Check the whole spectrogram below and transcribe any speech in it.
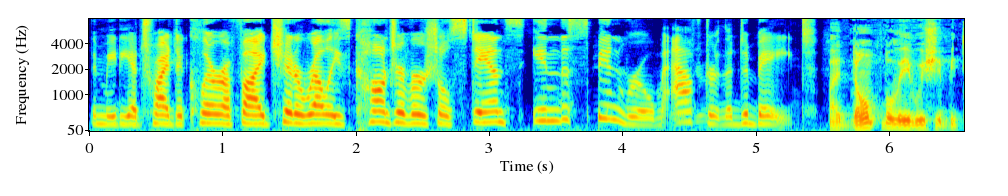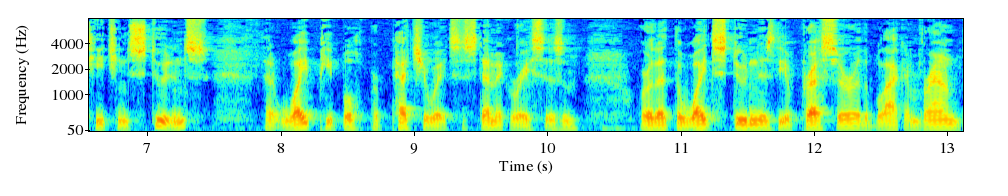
The media tried to clarify Ciattarelli's controversial stance in the spin room after the debate. I don't believe we should be teaching students that white people perpetuate systemic racism or that the white student is the oppressor or the black and brown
